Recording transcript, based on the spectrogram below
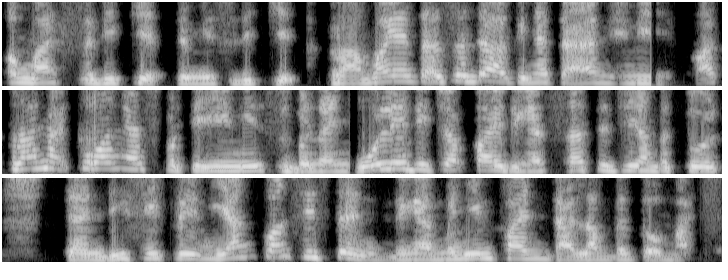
emas sedikit demi sedikit. Ramai yang tak sedar kenyataan ini. Matlamat kewangan seperti ini sebenarnya boleh dicapai dengan strategi yang betul dan disiplin yang konsisten dengan menyimpan dalam bentuk emas.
